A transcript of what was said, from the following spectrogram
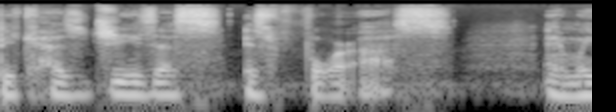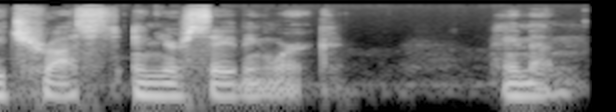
because Jesus is for us and we trust in your saving work. Amen.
